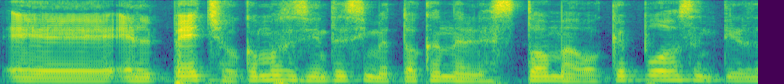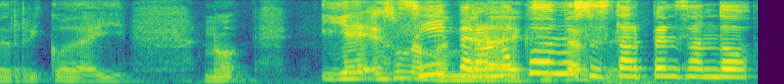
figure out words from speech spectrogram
eh, el pecho? ¿Cómo se siente si me tocan el estómago? ¿Qué puedo sentir de rico de ahí? ¿No? Y es una sí, pero no podemos estar pensando,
